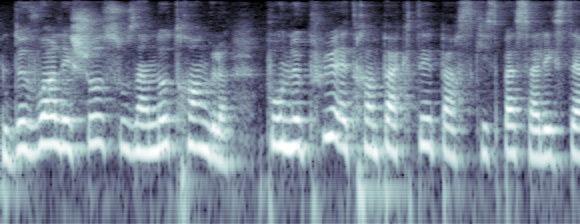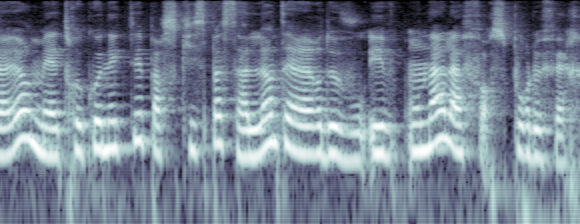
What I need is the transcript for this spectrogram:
de voir les choses sous un autre angle pour ne plus être impacté par ce qui se passe à l'extérieur mais être connecté par ce qui se passe à l'intérieur de vous. Et on a la force pour le faire.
